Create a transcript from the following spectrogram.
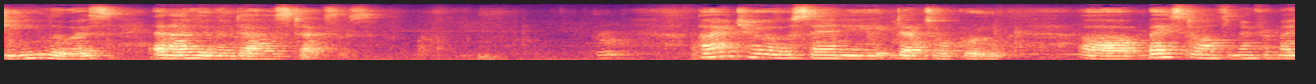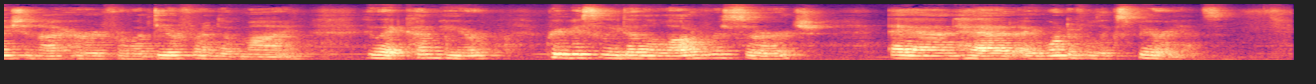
Jean Lewis, and I live in Dallas, Texas. I chose Sani Dental Group uh, based on some information I heard from a dear friend of mine who had come here, previously done a lot of research, and had a wonderful experience.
